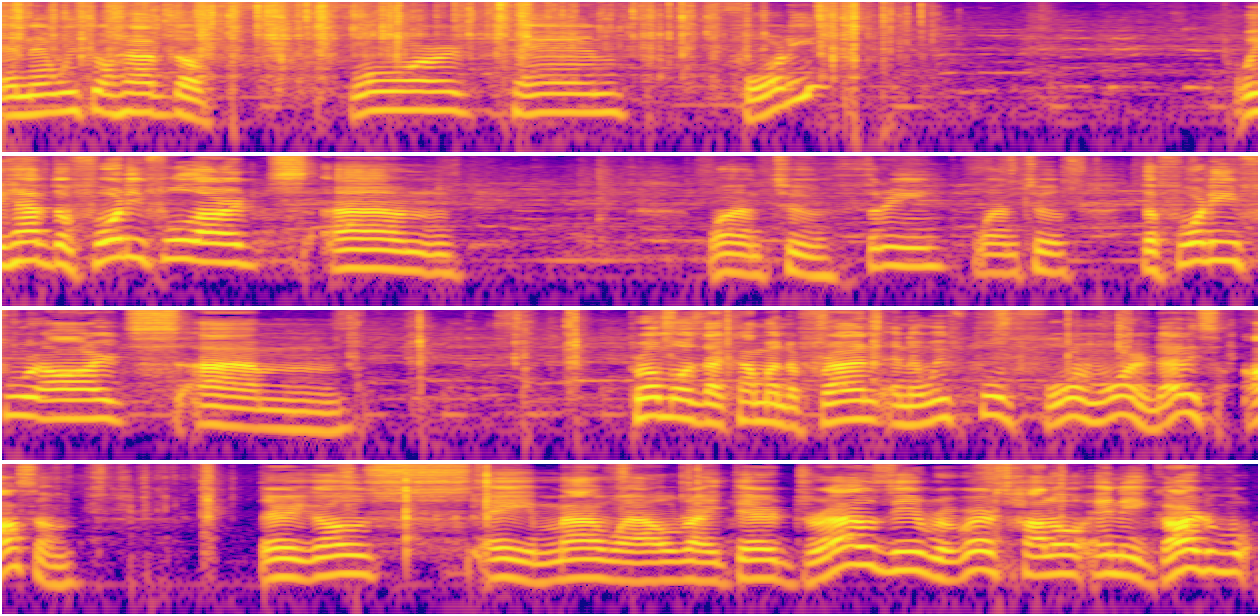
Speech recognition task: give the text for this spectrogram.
And then we still have the 4, 10, 40. We have the 40 full arts, um, one, two, three, one, two. The 44 arts um, promos that come on the front, and then we've pulled four more. That is awesome. There he goes. A Mawile right there. Drowzee, Reverse Holo, and a Garb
